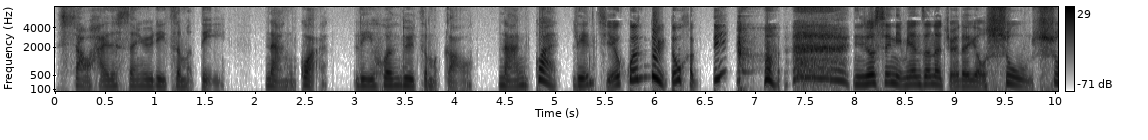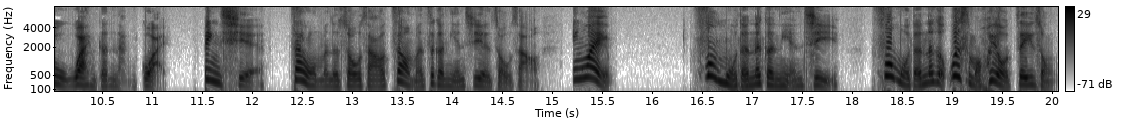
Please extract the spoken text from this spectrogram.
小孩的生育率这么低，难怪离婚率这么高，难怪连结婚率都很低。你就心里面真的觉得有数数万个难怪，并且在我们的周遭，在我们这个年纪的周遭，因为父母的那个年纪。父母的那个为什么会有这一种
